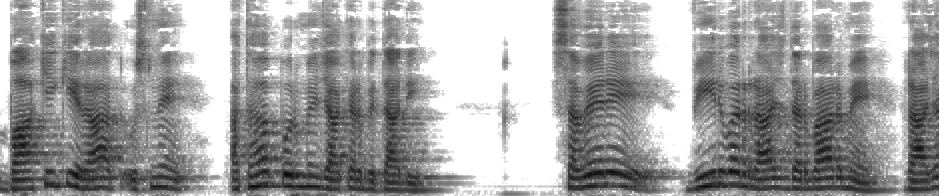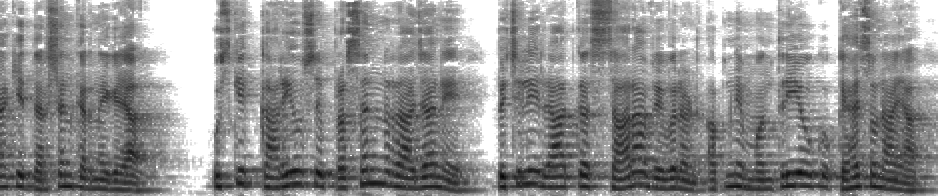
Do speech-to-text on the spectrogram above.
बाकी की रात उसने अथहपुर में जाकर बिता दी। सवेरे वीरवर राज दरबार में राजा के दर्शन करने गया। उसके कार्यों से प्रसन्न राजा ने पिछली रात का सारा विवरण अपने मंत्रियों को कह सुनाया।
